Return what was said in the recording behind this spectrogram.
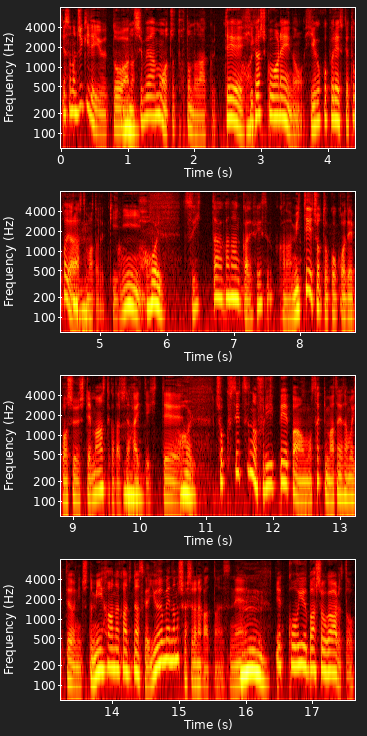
で、その時期で言うと、あの渋谷はもうちょっとほとんどなくて、東小金井の日が子プレイスってところでやらせてもらった時に、はい。ツイッターかなんかで、フェイスブックかな見て、ちょっとここで募集してますって形で入ってきて、はい。直接のフリーペーパーもさっき松江さんも言ったように、ちょっとミーハーな感じなんですけど、有名なのしか知らなかったんですね。うん。で、こういう場所があると、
